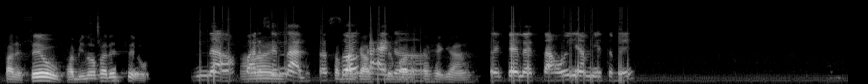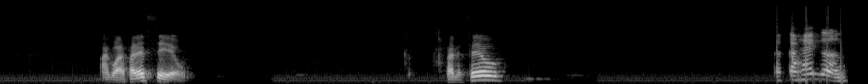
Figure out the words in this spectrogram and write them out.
Apareceu? Para mim não apareceu. Não, apareceu Ai, nada. Tá Essa só demora a carregando. carregar. A internet tá ruim e a minha também. Agora apareceu. Apareceu? Tá carregando.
